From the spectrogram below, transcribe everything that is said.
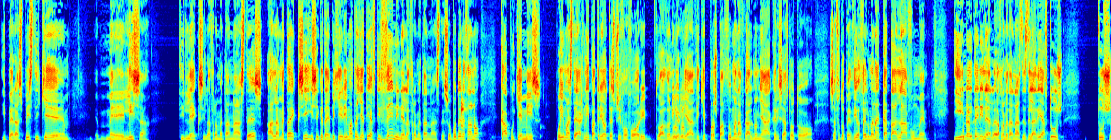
υπερασπίστηκε με λύσα τη λέξη λαθρομετανάστες αλλά μετά εξήγησε και τα επιχειρήματα γιατί αυτοί δεν είναι λαθρομετανάστες. Οπότε ρε Θανό, κάπου κι εμείς που είμαστε αγνοί πατριώτες ψηφοφόροι του Άδωνη Γεωργιάδη και προσπαθούμε να βγάλουμε μια άκρη σε αυτό το, σε αυτό το πεδίο θέλουμε να καταλάβουμε είναι ή δεν είναι λαθρομετανάστες; Δηλαδή αυτούς τους,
